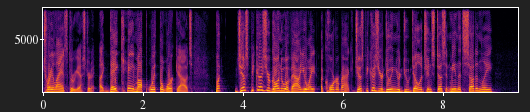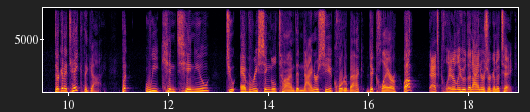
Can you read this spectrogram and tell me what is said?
Trey Lance through yesterday. Like they came up with the workouts But just because you're going to evaluate a quarterback, just because you're doing your due diligence, doesn't mean that suddenly they're going to take the guy. But we continue to every single time the Niners see a quarterback declare, well, that's clearly who the Niners are going to take.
